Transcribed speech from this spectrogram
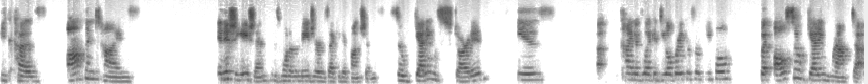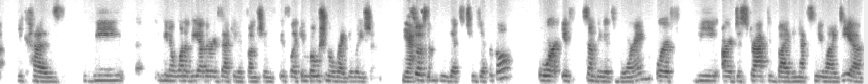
Because oftentimes, initiation is one of the major executive functions. So, getting started is uh, kind of like a deal breaker for people, but also getting wrapped up because we, you know, one of the other executive functions is like emotional regulation. Yeah. So if something gets too difficult, or if something gets boring, or if we are distracted by the next new idea,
